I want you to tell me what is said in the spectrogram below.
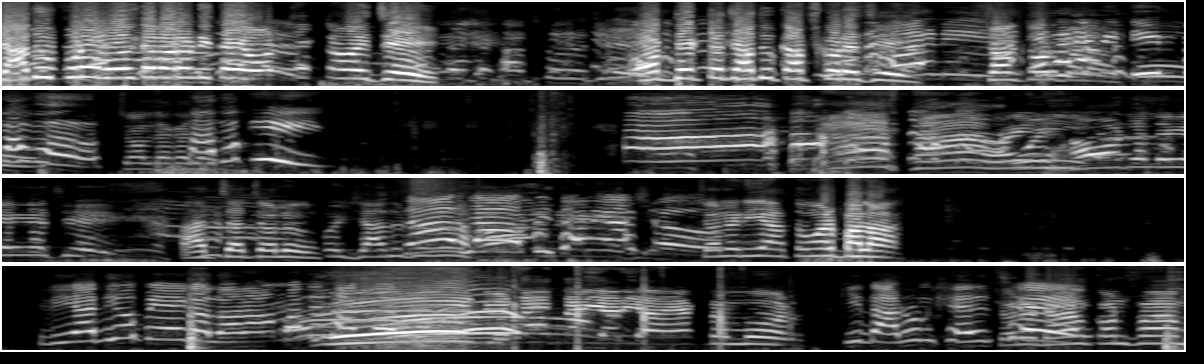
জাদু পুরো বলতে পারোনি তাই অর্ধেকটা হয়েছে। অর্ধেকটা জাদু কাজ করেছে। চল তোর চল দেখা যাক পাবো কি আহা, ওই হয়নি। হাওয়াটা লেগে গেছে আচ্ছা চলো। চলো রিয়া তোমার পালা। রিয়াদিও পেয়ে গেল আর আমাদের রিয়া, এক নম্বর। কি দারুণ খেলছে। চলো ডাল কনফার্ম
